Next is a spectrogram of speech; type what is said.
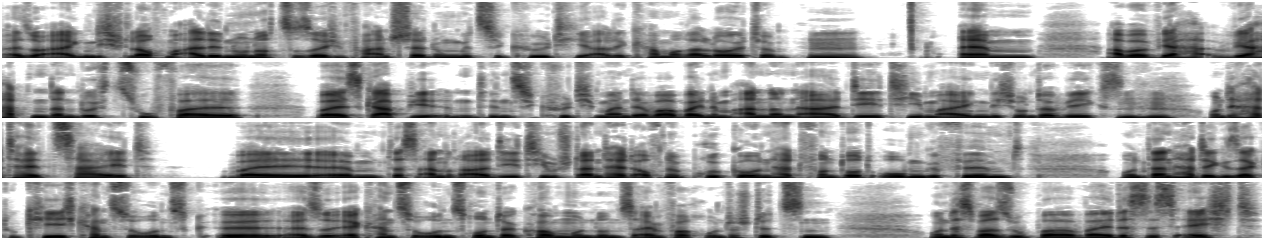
also eigentlich laufen alle nur noch zu solchen Veranstaltungen mit Security, alle Kameraleute. Hm. Ähm, aber wir, wir hatten dann durch Zufall, weil es gab hier den Security-Mann, der war bei einem anderen ARD-Team eigentlich unterwegs Mhm. und er hatte halt Zeit, weil ähm, das andere ARD-Team stand halt auf einer Brücke und hat von dort oben gefilmt und dann hat er gesagt, okay, ich kann zu uns, äh, also er kann zu uns runterkommen und uns einfach unterstützen und das war super, weil das ist echt,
